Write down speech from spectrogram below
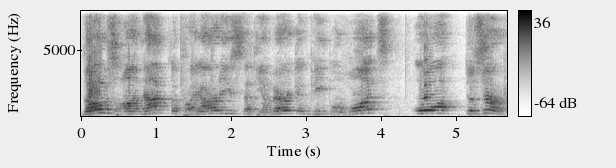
Those are not the priorities that the American people want or deserve.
